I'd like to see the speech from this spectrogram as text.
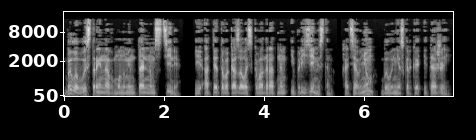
было выстроено в монументальном стиле и от этого казалось квадратным и приземистым, хотя в нем было несколько этажей.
